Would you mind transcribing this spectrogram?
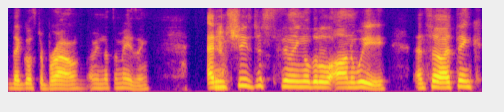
that goes to Brown. I mean that's amazing, and Yeah. she's just feeling a little ennui, and so I think.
